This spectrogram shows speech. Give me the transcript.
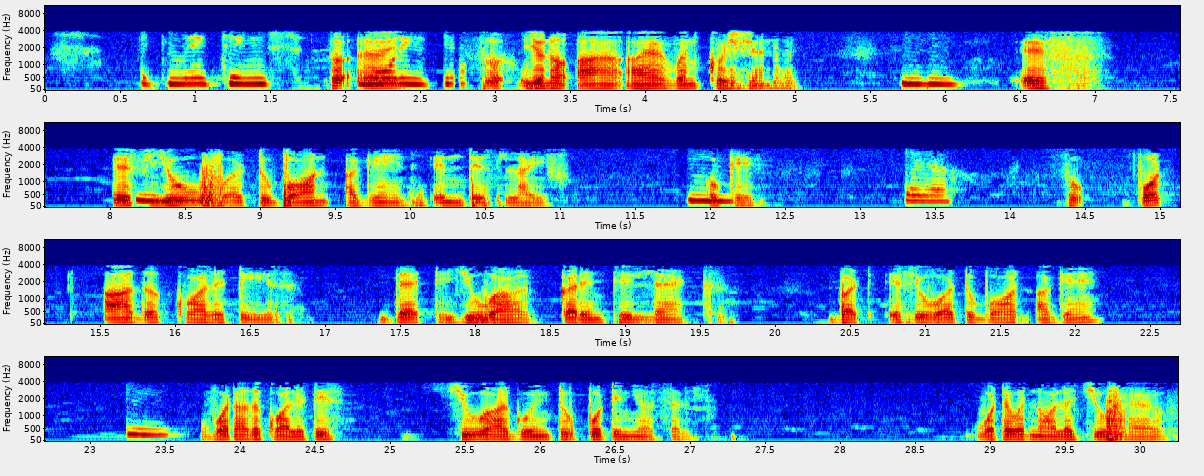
It makes things So uh, more easier. so you know uh, I have one question. hmm If if Hmm. you were to born again in this life, okay. Yeah. So what are the qualities that you are currently lack? But if you were to born again, Hmm. what are the qualities you are going to put in yourself? Whatever knowledge you have,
